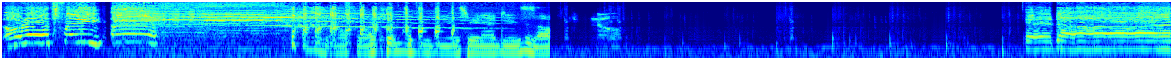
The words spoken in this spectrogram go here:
Oh no, it's Freddy! Ah! I can't fucking do this right now, dude. This is awful. No. And I,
